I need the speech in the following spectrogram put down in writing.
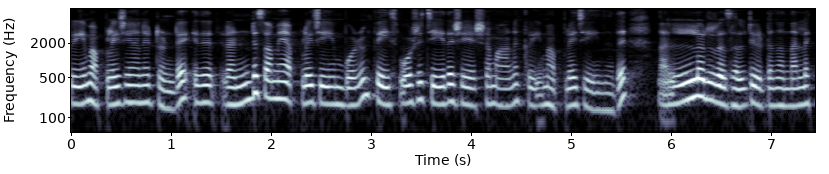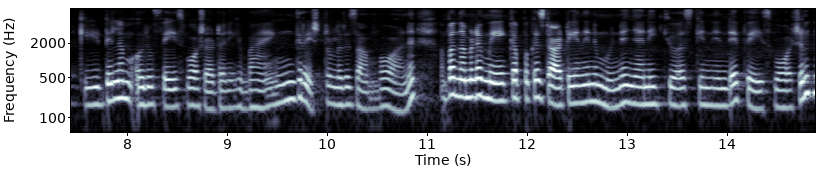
ക്രീം അപ്ലൈ ചെയ്യാനായിട്ടുണ്ട്. ഇത് രണ്ട് സമയം അപ്ലൈ ചെയ്യുമ്പോഴും ഫേസ് വാഷ് ചെയ്ത ശേഷമാണ് ക്രീം അപ്ലൈ ചെയ്യുന്നത്. നല്ലൊരു റിസൾട്ട് കിട്ടുന്ന നല്ല കിടിലം ഒരു ഫേസ് വാഷ് ആട്ടോ. എനിക്ക് ഭയങ്കര ഇഷ്ടമുള്ളൊരു സംഭവമാണ്. അപ്പം നമ്മുടെ മേക്കപ്പ് ഒക്കെ സ്റ്റാർട്ട് ചെയ്യുന്നതിന് മുന്നേ ഞാൻ ഈ ക്യൂർ സ്കിന്നിന്റെ ഫേസ് വാഷും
